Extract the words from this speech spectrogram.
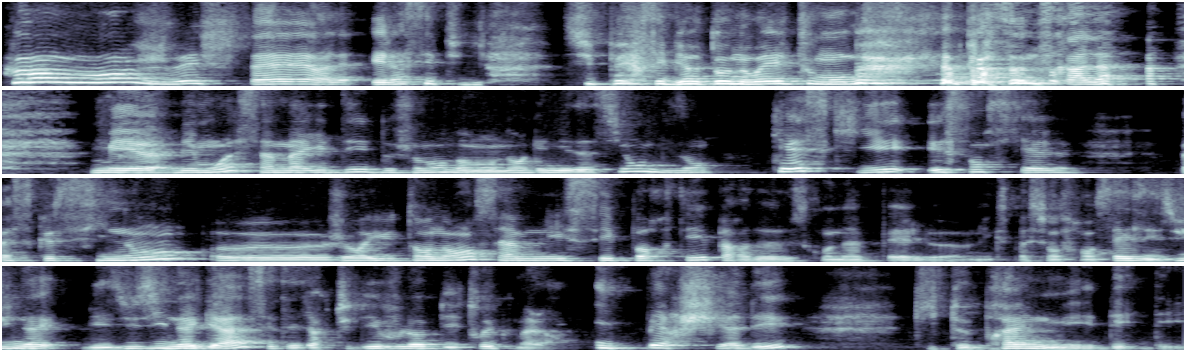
Comment je vais faire? Et là, c'est super, c'est bientôt Noël, tout le monde, personne ne sera là. Mais, euh, mais moi, ça m'a aidé justement dans mon organisation en disant qu'est-ce qui est essentiel? Parce que sinon, euh, j'aurais eu tendance à me laisser porter par ce qu'on appelle, euh, en expression française, les, usines à gaz, c'est-à-dire que tu développes des trucs mais alors, hyper chiadés, qui te prennent des,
